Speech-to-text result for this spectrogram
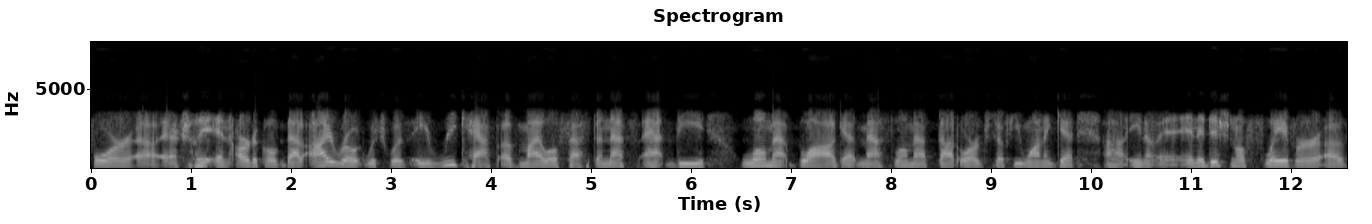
for uh, actually an article that I wrote, which was a recap of MiloFest, and that's at the LOMAP blog at masslomap.org. So if you want to get, uh, you know, an additional flavor of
